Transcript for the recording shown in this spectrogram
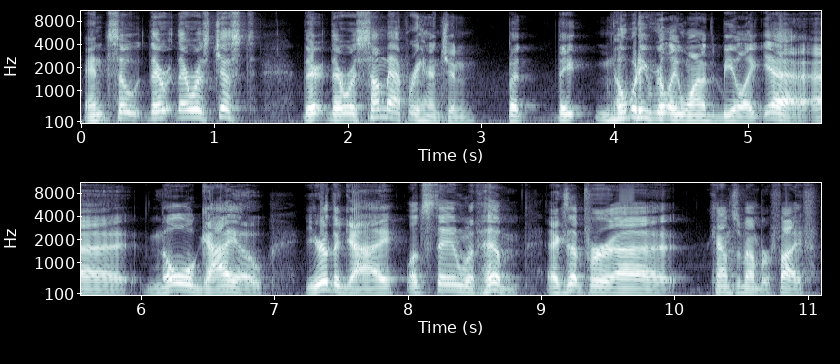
And so there, there was just there, there was some apprehension, but they nobody really wanted to be like, yeah, uh, Noel Gallo, you're the guy. Let's stay in with him, except for uh, Councilmember Fife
